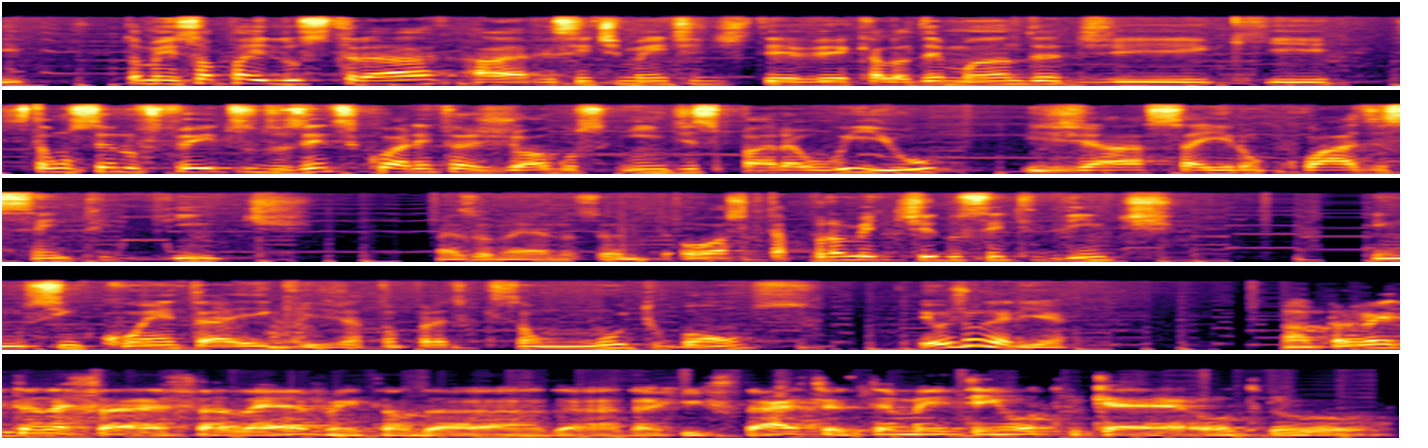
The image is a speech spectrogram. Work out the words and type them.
E também só para ilustrar, ah, recentemente a gente teve aquela demanda de que estão sendo feitos 240 jogos indies para Wii U e já saíram quase 120, mais ou menos. Eu, eu acho que está prometido 120. Tem uns 50 aí que já estão que são muito bons. Eu jogaria. Aproveitando essa, essa leva então da, da, da Kickstarter, também tem outro que é outro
